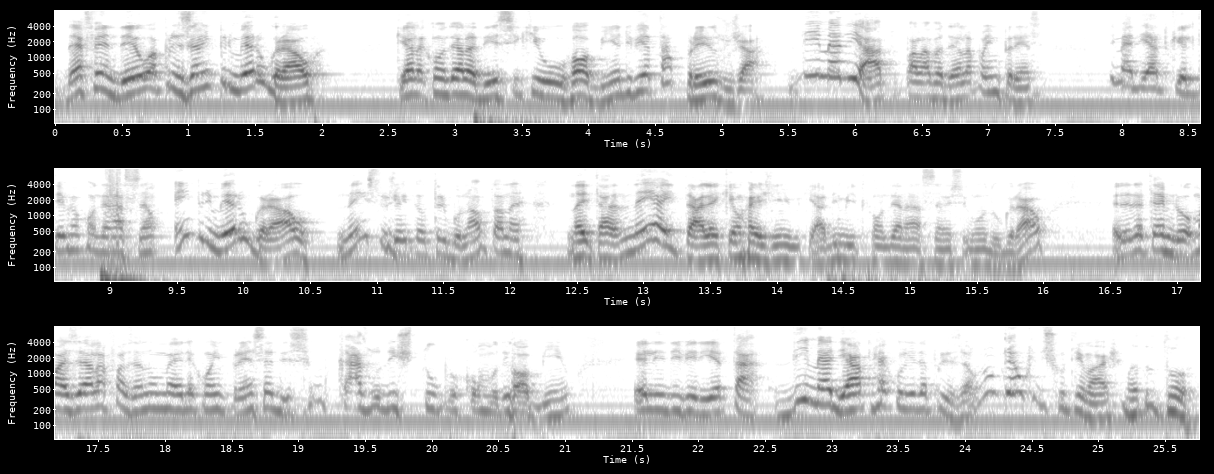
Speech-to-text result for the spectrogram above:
defendeu a prisão em primeiro grau. Que ela, quando ela disse que o Robinho devia estar preso já. De imediato, palavra dela para a imprensa imediato que ele teve uma condenação em primeiro grau, nem sujeito ao tribunal, está na, na, Itália, nem a Itália, que é um regime que admite condenação em segundo grau, ele determinou, mas ela fazendo média com a imprensa disse, um caso de estupro como o de Robinho, ele deveria estar de imediato recolhido à prisão. Não tem o que discutir mais. Mas, doutor,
